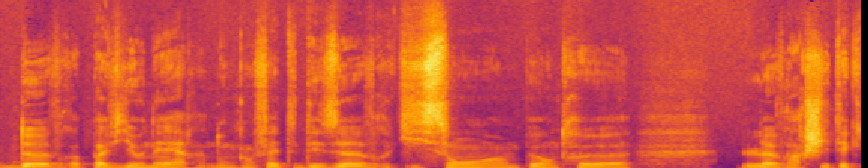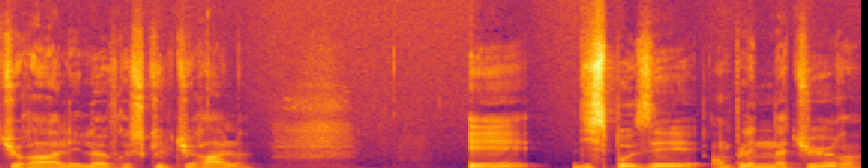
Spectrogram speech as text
d'œuvres pavillonnaires, donc en fait des œuvres qui sont un peu entre l'œuvre architecturale et l'œuvre sculpturale, et disposé en pleine nature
